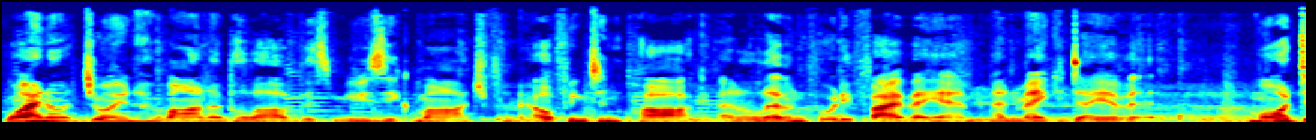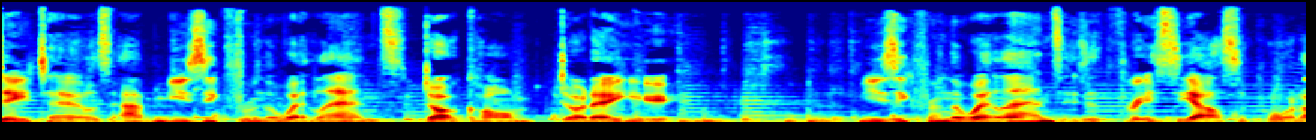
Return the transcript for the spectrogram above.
Why not join Havana Palabras Music March from Alphington Park at 11.45am and make a day of it? More details at musicfromthewetlands.com.au. Music from the Wetlands is a 3CR supporter.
